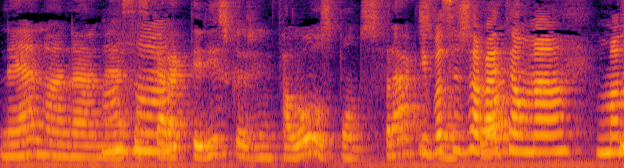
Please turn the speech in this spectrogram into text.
né, na, na- nessas Uhum. características que a gente falou, os pontos fracos. E você já vai fortes, ter uma, uma você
